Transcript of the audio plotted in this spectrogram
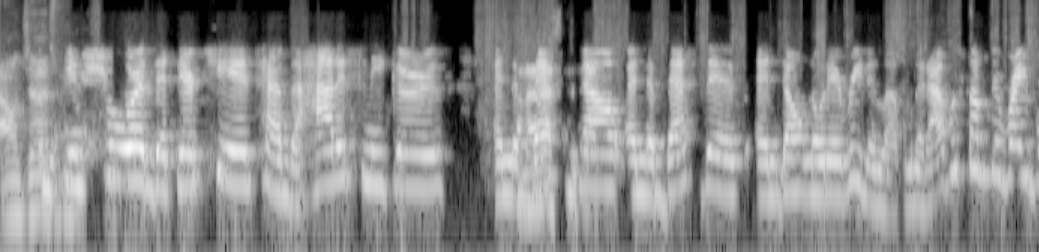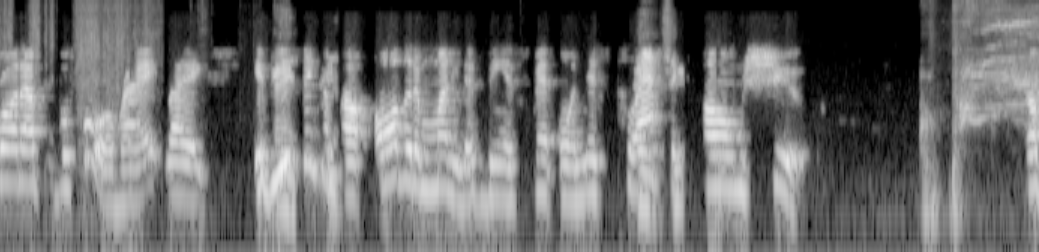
I don't judge ensure that their kids have the hottest sneakers and the best belt and the best this and don't know their reading level. Now that was something Ray brought up before, right? Like if you hey, think about all of the money that's being spent on this plastic hey, foam shoe, a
